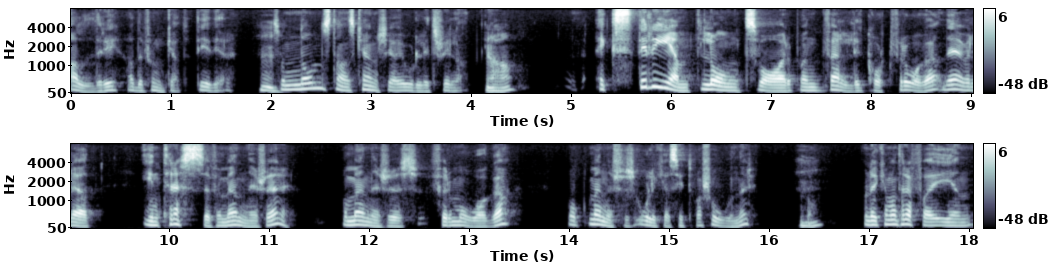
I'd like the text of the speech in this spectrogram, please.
aldrig hade funkat tidigare. Mm. Så någonstans kanske jag gjorde lite skillnad. Ja. Extremt långt svar på en väldigt kort fråga. Det är väl det att intresse för människor och människors förmåga och människors olika situationer. Mm. Och det kan man träffa i en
